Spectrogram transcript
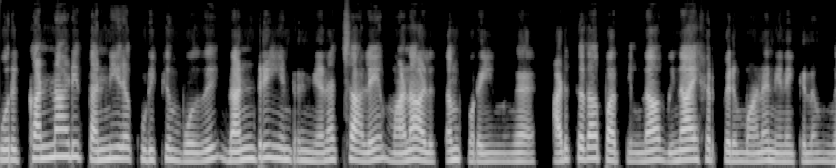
ஒரு கண்ணாடி தண்ணீர குடிக்கும்போது நன்றி என்று நினைச்சாலே மன அழுத்தம் குறையுங்க அடுத்ததா பார்த்தீங்கன்னா, விநாயகர் பெருமான நினைக்கணுங்க.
